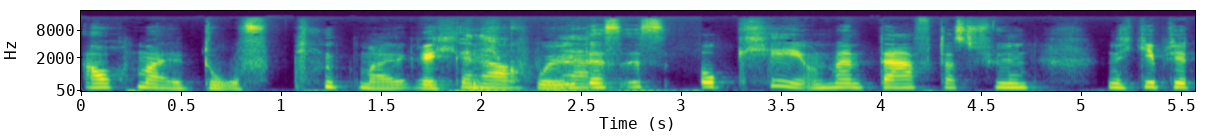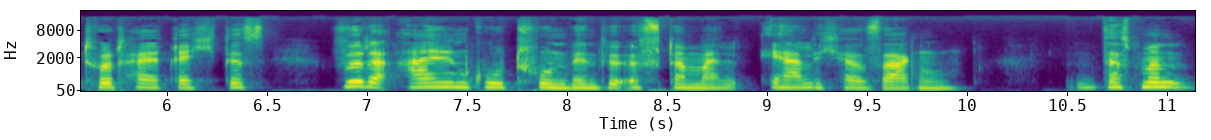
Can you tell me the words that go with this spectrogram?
auch mal doof und mal richtig Genau, cool. ja. Das ist okay und man darf das fühlen. Und ich gebe dir total recht, das würde allen gut tun, wenn wir öfter mal ehrlicher sagen, dass man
